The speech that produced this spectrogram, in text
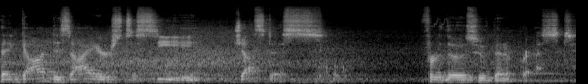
That God desires to see justice for those who've been oppressed.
